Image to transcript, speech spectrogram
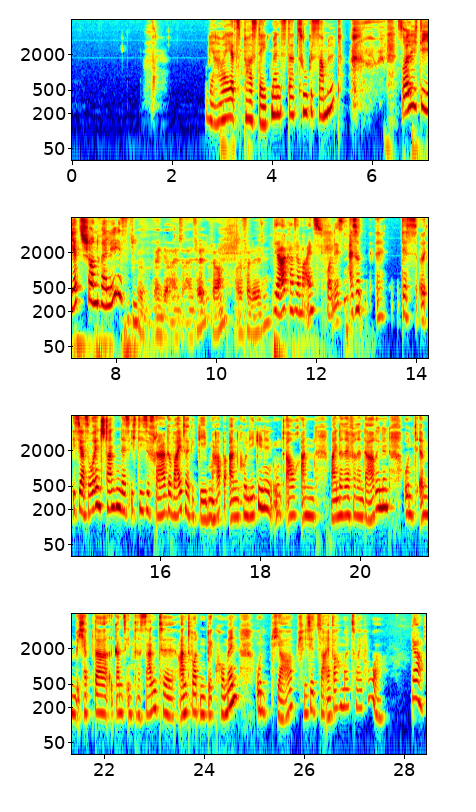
Wir haben ja jetzt ein paar Statements dazu gesammelt. Soll ich die jetzt schon verlesen? Wenn dir eins einfällt, klar, oder verlesen. Ja, kannst ja mal eins vorlesen. Also äh, das ist ja so entstanden, dass ich diese Frage weitergegeben habe an Kolleginnen und auch an meine Referendarinnen. Und ähm, ich habe da ganz interessante Antworten bekommen. Und ja, ich lese jetzt da einfach mal zwei vor. Ja.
